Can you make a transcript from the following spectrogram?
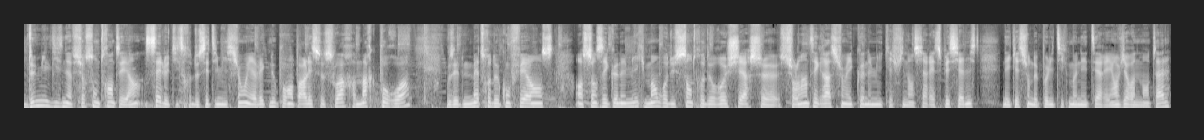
2019 sur son 31, c'est le titre de cette émission et avec nous pour en parler ce soir, Marc Pourroy. Vous êtes maître de conférence en sciences économiques, membre du Centre de recherche euh, sur l'intégration économique et financière et spécialiste des questions de politique monétaire et environnementale.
